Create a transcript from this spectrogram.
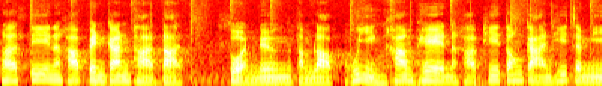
พลาสตีนะครับเป็นการผ่าตัด ส่วนหนึ่งสำหรับผู้หญิงข้ามเพศนะครับที่ต้องการที่จะมี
